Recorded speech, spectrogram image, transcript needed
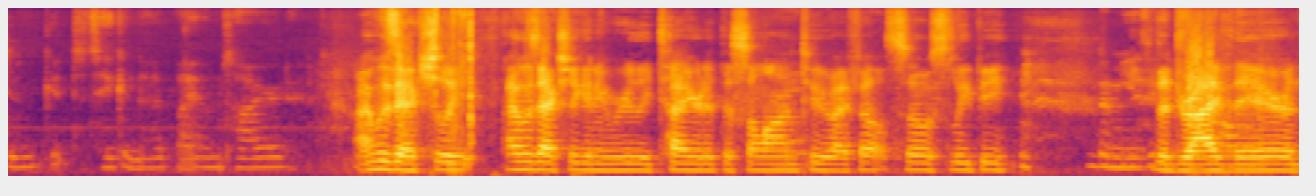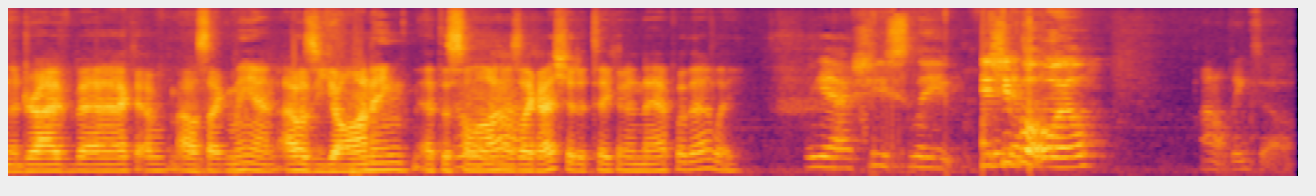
didn't get to take a nap. I am tired. I was actually I was actually getting really tired at the salon too. I felt so sleepy. The music. The drive there and the drive back. I, I was like, man, I was yawning at the salon. I was like, I should have taken a nap with Ellie. Yeah, she sleep. Did she put oil? I don't think so.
